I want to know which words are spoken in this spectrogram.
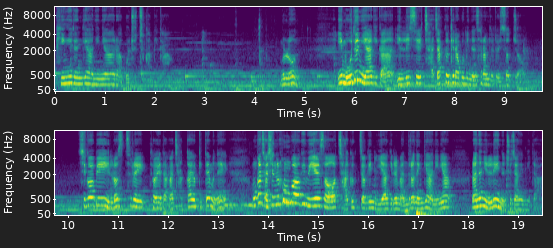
빙의된 게 아니냐라고 추측합니다. 물론 이 모든 이야기가 일리스의 자작극이라고 믿는 사람들도 있었죠. 직업이 일러스트레이터에다가 작가였기 때문에 뭔가 자신을 홍보하기 위해서 자극적인 이야기를 만들어낸 게 아니냐라는 일리 있는 주장입니다.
